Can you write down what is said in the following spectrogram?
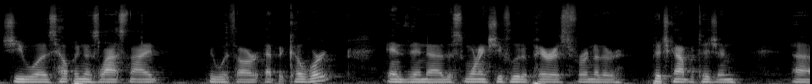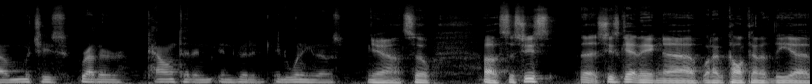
She was helping us last night with our Epic cohort. And then uh, this morning she flew to Paris for another pitch competition, um, which she's rather talented and, and good at winning those. Yeah. So, oh, so she's uh, she's getting uh, what I would call kind of the uh,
